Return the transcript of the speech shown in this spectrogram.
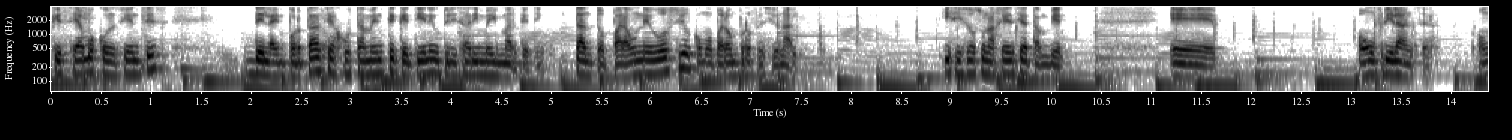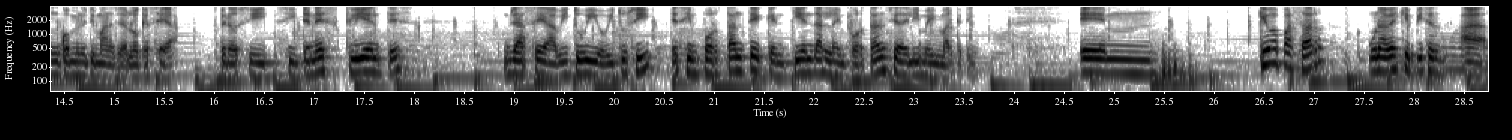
que seamos conscientes de la importancia justamente que tiene utilizar email marketing, tanto para un negocio como para un profesional. Y si sos una agencia también. Eh, o un freelancer, o un community manager, lo que sea. Pero si, si tenés clientes, ya sea B2B o B2C, es importante que entiendas la importancia del email marketing. Em, ¿Qué va a pasar una vez que empieces a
